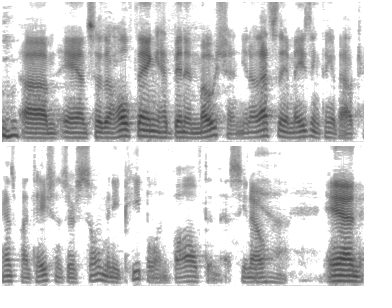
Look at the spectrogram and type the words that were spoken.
Mhm. Um, and so the whole thing had been in motion. You know, that's the amazing thing about transplantations. There's so many people involved in this, you know. yeah. And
